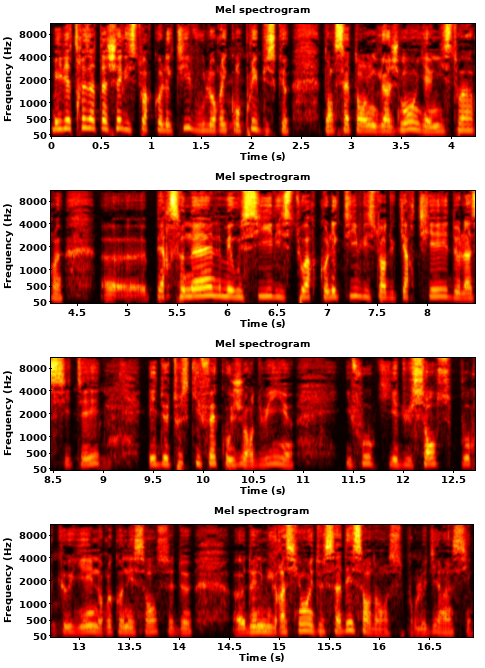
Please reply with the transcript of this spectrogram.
mais il est très attaché à l'histoire collective, vous l'aurez compris, puisque dans cet engagement, il y a une histoire euh, personnelle, mais aussi l'histoire collective, l'histoire du quartier, de la cité, et de tout ce qui fait qu'aujourd'hui, euh, il faut qu'il y ait du sens pour qu'il y ait une reconnaissance de, euh, de l'immigration et de sa descendance, pour le dire ainsi.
